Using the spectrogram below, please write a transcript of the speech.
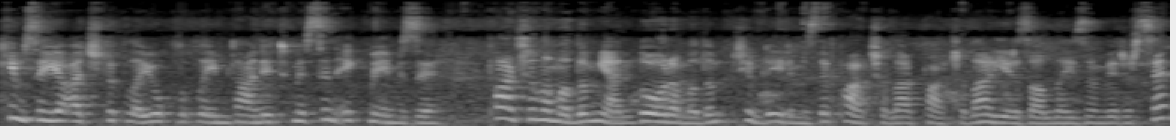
Kimseyi açlıkla yoklukla imtihan etmesin. Ekmeğimizi parçalamadım yani doğramadım. Şimdi elimizde parçalar parçalar yeriz Allah izin verirse.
